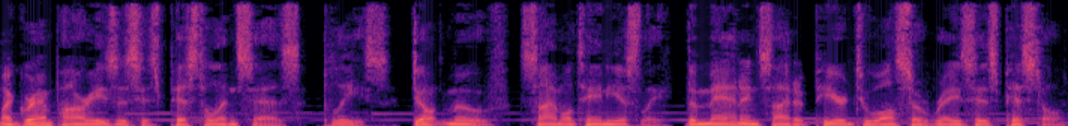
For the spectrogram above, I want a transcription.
My grandpa raises his pistol and says, please, don't move. Simultaneously, the man inside appeared to also raise his pistol.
